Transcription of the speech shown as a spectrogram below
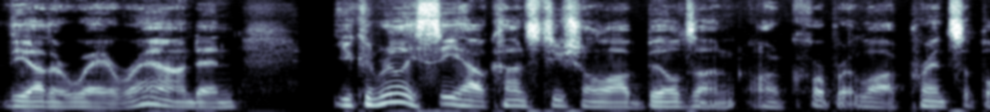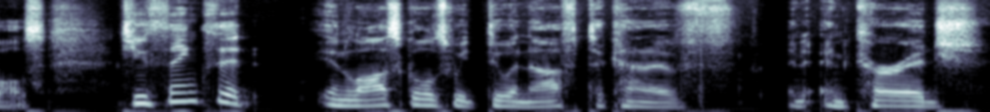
the other way around. And you can really see how constitutional law builds on, on corporate law principles. Do you think that in law schools we do enough to kind of encourage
